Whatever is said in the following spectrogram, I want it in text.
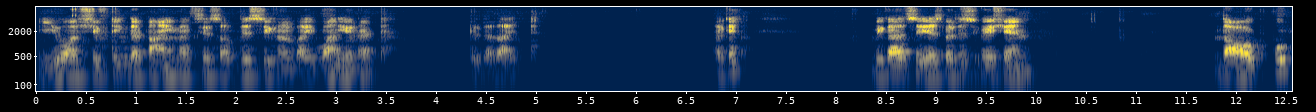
you are shifting the time axis of this signal by one unit to the right. Okay? Because see as per this equation the output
